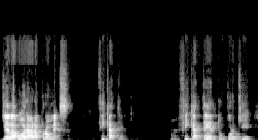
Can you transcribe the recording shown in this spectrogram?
de elaborar a promessa. Fique atento. Fique atento, por quê? Porque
